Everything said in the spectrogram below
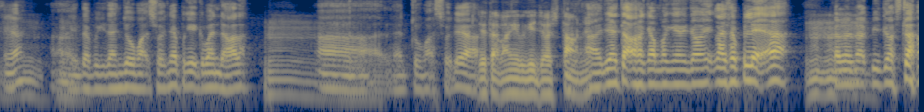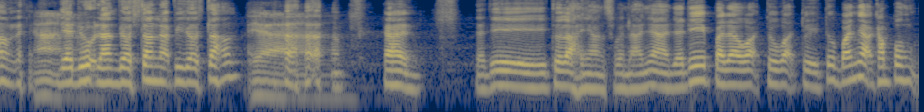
Ya. Hmm. Uh, kita pergi Tanjung maksudnya pergi ke bandar lah. Hmm. Uh, itu maksud dia. Dia tak panggil pergi Georgetown eh? Uh, dia tak akan panggil rasa pelik lah. Hmm. Kalau nak pergi Georgetown. Ah. dia duduk dalam Georgetown nak pergi Georgetown. Ya. kan jadi itulah yang sebenarnya jadi pada waktu-waktu itu banyak kampung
